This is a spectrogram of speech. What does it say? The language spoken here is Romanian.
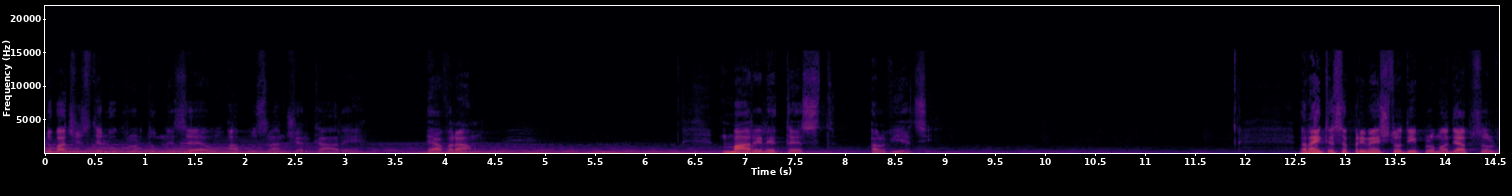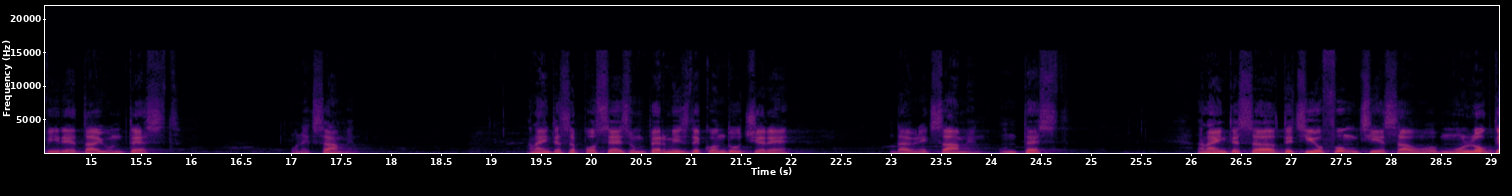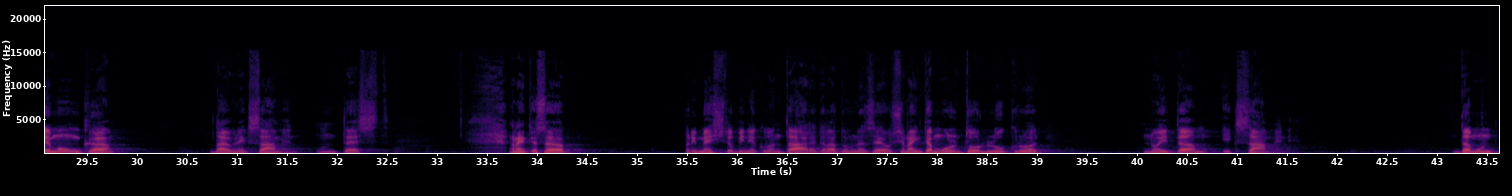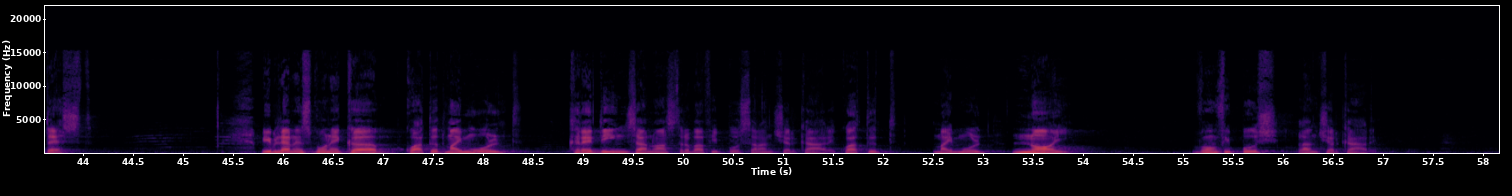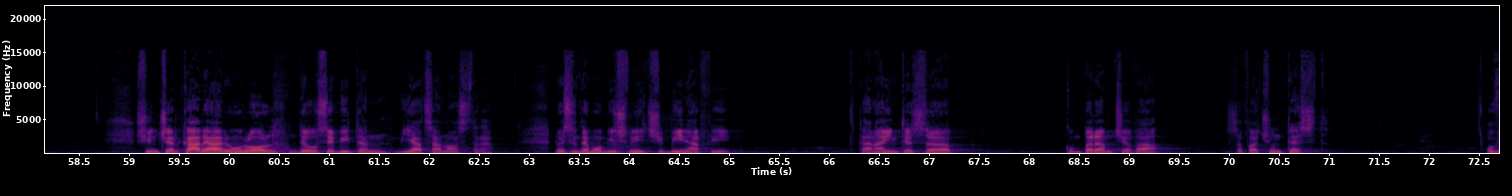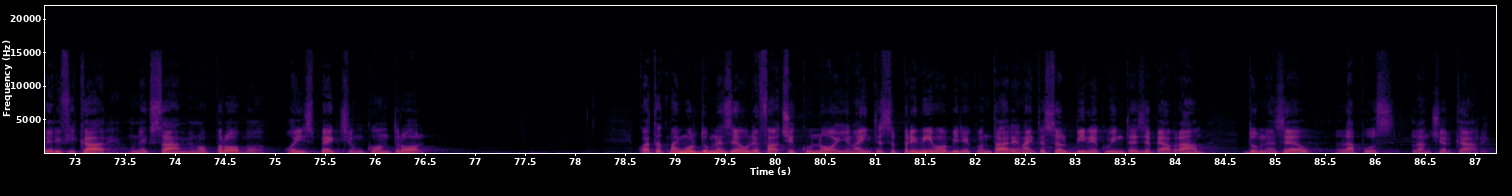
După aceste lucruri, Dumnezeu a pus la încercare pe Avram. Marele test al vieții. Înainte să primești o diplomă de absolvire, dai un test, un examen. Înainte să posezi un permis de conducere, dai un examen, un test. Înainte să deții o funcție sau un loc de muncă, dai un examen, un test. Înainte să primești o binecuvântare de la Dumnezeu și înainte multor lucruri, noi dăm examene. Dăm un test. Biblia ne spune că cu atât mai mult credința noastră va fi pusă la încercare, cu atât mai mult noi vom fi puși la încercare. Și încercarea are un rol deosebit în viața noastră. Noi suntem obișnuiți și bine ar fi ca înainte să cumpărăm ceva, să faci un test, o verificare, un examen, o probă, o inspecție, un control. Cu atât mai mult Dumnezeu le face cu noi. Înainte să primim o binecuvântare, înainte să-L binecuvinteze pe Avram, Dumnezeu l-a pus la încercare.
